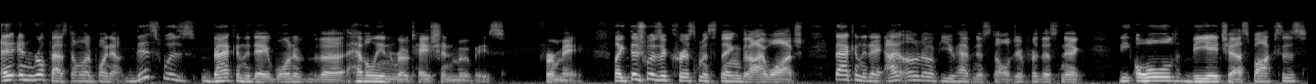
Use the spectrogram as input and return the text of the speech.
and, and real fast, I want to point out this was back in the day one of the heavily in rotation movies for me. Like this was a Christmas thing that I watched back in the day. I don't know if you have nostalgia for this, Nick. The old VHS boxes,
